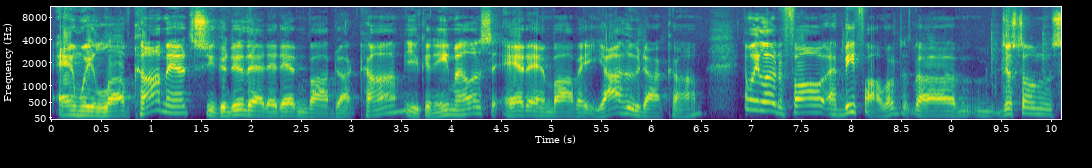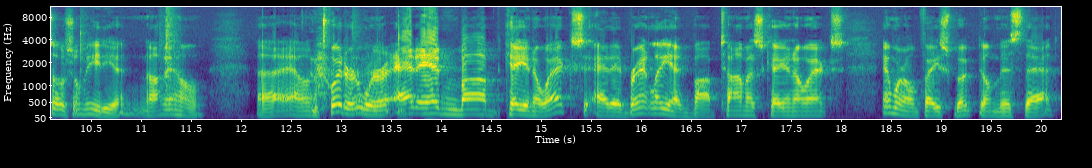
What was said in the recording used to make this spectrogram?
And we love comments. You can do that at edandbob.com. You can email us edandbob at yahoo.com. And we love to follow, be followed um, just on social media, not at home. Uh, on Twitter, we're at Ed and Bob KNOX, at Ed Brantley, at Bob Thomas KNOX, and we're on Facebook. Don't miss that.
